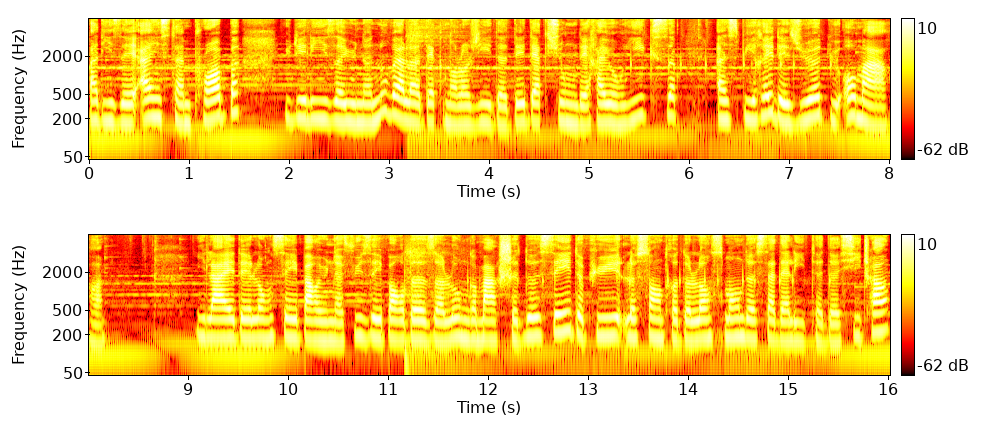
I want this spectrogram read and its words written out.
baptisé Einstein Probe, utilise une nouvelle technologie de détection des rayons X inspirée des yeux du homard. Il a été lancé par une fusée bordeuse Longue Marche 2C depuis le centre de lancement de satellites de Xichang,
